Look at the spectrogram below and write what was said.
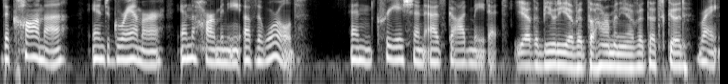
the comma and grammar and the harmony of the world and creation as God made it. Yeah, the beauty of it, the harmony of it. That's good. Right.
